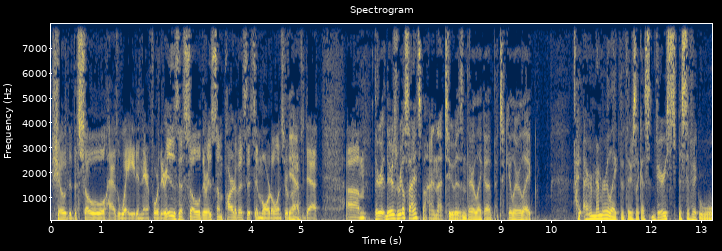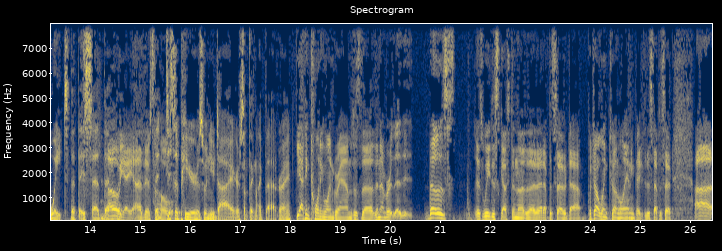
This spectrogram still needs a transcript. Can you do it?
show that the soul has weight and therefore there is a soul, there is some part of us that's immortal and survives Yeah. death. Um, There, there's real science behind that too, isn't there? Like a particular like, I, I remember like that. There's like a very specific weight that they said that. oh like, yeah, yeah. There's the That whole disappears when you die or something like that, right? Yeah, I think 21 grams was the, the number. Those, as we discussed in the, the, that episode, uh, which I'll link to on the landing page for this episode, uh,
